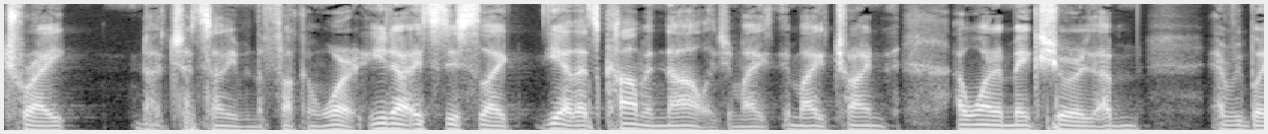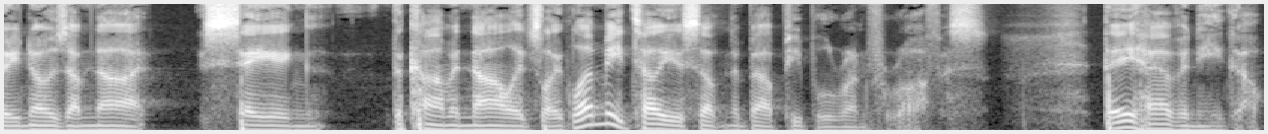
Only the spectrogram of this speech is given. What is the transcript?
trite. No, that's not even the fucking word. You know, it's just like yeah, that's common knowledge. Am I am I trying? I want to make sure I'm everybody knows I'm not saying the common knowledge like let me tell you something about people who run for office. They have an ego.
